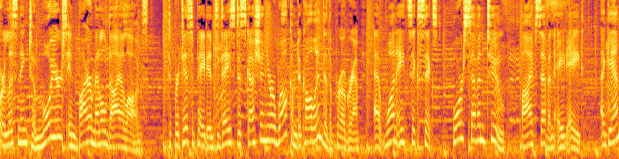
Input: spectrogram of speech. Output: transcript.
You are listening to Moyer's Environmental Dialogues. To participate in today's discussion, you're welcome to call into the program at 1 472 5788. Again,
